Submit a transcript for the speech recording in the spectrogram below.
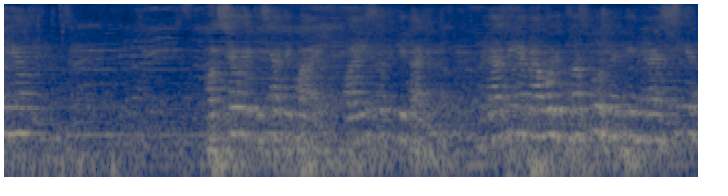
Награждению боксеры 10 пары Борисов Китагин. Награждение проводит заслуженный тренер России,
